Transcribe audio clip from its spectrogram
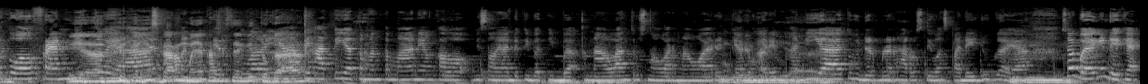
virtual friend gitu Iya, ya sekarang Teman banyak kasusnya virtual. gitu, Iya, kan. hati-hati ya teman-teman yang kalau misalnya ada tiba-tiba kenalan terus nawar-nawarin kayak ngirim mau ngirim hadiah. hadiah itu benar-benar harus diwaspadai juga ya Hmm. saya bayangin deh kayak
